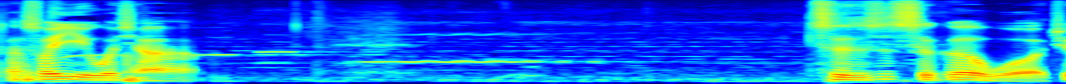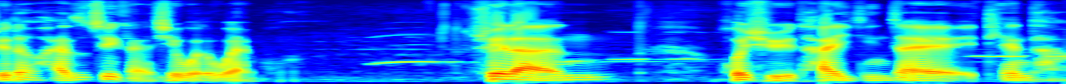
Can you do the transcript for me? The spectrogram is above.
那所以我想，此时此刻，我觉得还是最感谢我的外婆。虽然或许她已经在天堂，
